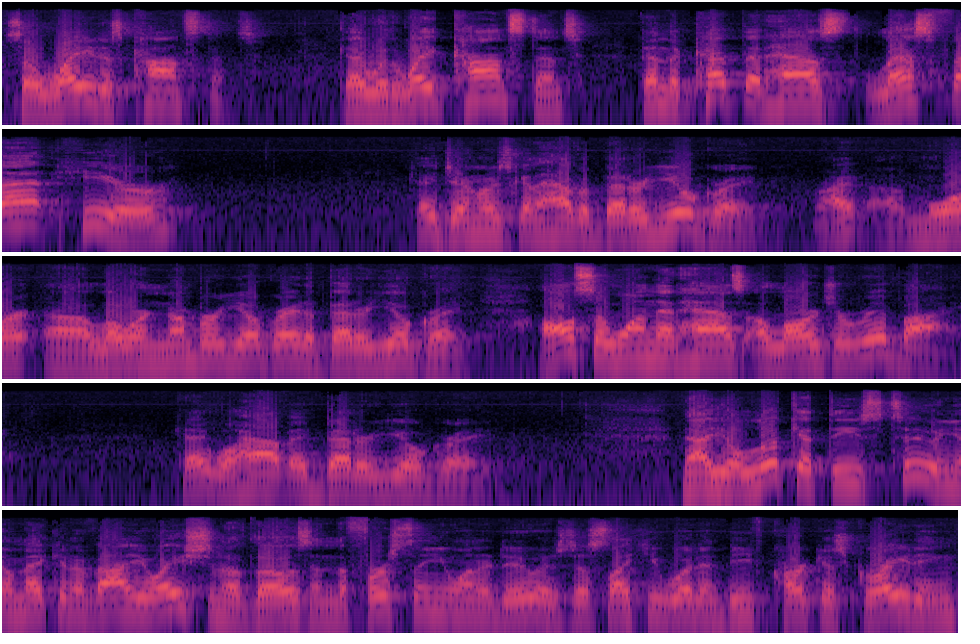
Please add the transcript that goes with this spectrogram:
So weight is constant. Okay, with weight constant, then the cut that has less fat here, okay, generally is going to have a better yield grade, right? A more uh, lower number yield grade, a better yield grade. Also one that has a larger ribeye, okay, will have a better yield grade. Now you'll look at these two and you'll make an evaluation of those and the first thing you want to do is just like you would in beef carcass grading,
